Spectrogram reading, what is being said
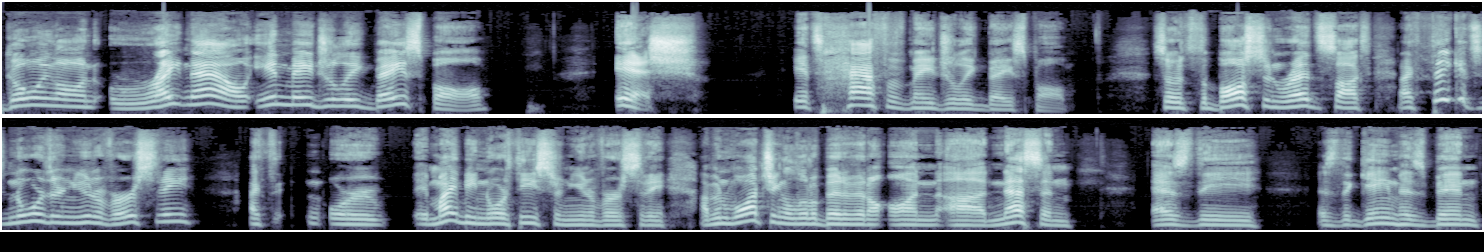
going on right now in major league baseball. Ish. It's half of major league baseball. So it's the boston red sox. I think it's northern university. I th- or it might be northeastern university. I've been watching a little bit of it on uh NESN as the as the game has been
